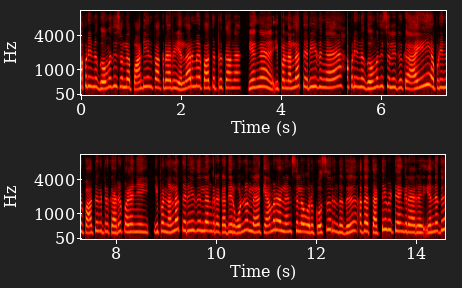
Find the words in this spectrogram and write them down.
அப்படின்னு கோமதி சொல்ல பாண்டியன் பாக்குறாரு எல்லாருமே பாத்துட்டு இருக்காங்க ஏங்க இப்ப நல்லா தெரியுதுங்க? அப்படின்னு கோமதி சொல்லிட்டு இருக்க ஐ அப்படின்னு பாத்துக்கிட்டு இருக்காரு பழனி. இப்ப நல்லா தெரியுது இல்லங்கிற கதிர் ஒண்ணும் இல்ல. கேமரா லென்ஸ்ல ஒரு கொசு இருந்தது. அதை தட்டி விட்டேங்கிறாரு. என்னது?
